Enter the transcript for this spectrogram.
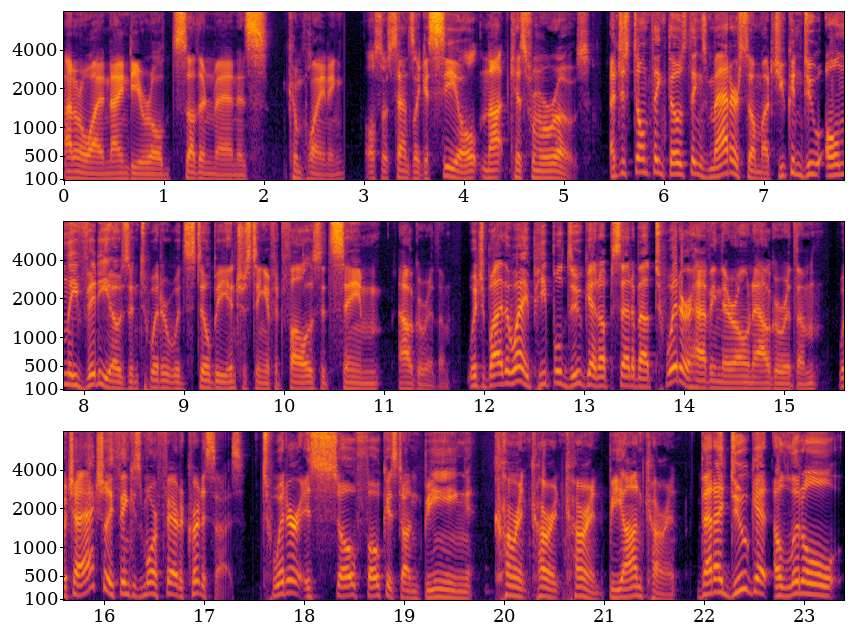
I don't know why a 90 year old Southern man is complaining. Also sounds like a seal, not Kiss from a Rose. I just don't think those things matter so much. You can do only videos, and Twitter would still be interesting if it follows its same algorithm. Which, by the way, people do get upset about Twitter having their own algorithm, which I actually think is more fair to criticize. Twitter is so focused on being current, current, current, beyond current, that I do get a little,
